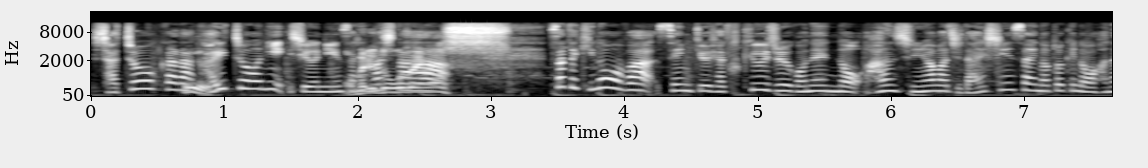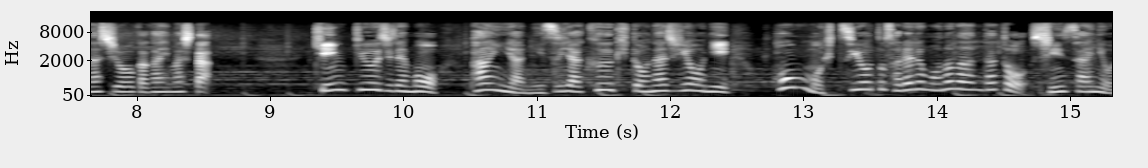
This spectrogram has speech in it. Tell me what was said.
社長から会長に就任されました。さて昨日は1995年の阪神・淡路大震災の時のお話を伺いました。緊急時でもパンや水や空気と同じように本も必要とされるものなんだと震災に教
